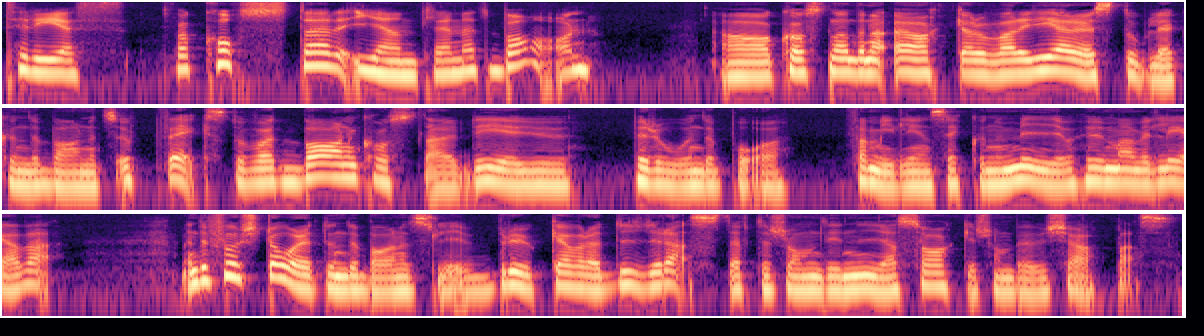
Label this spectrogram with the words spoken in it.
Therese, vad kostar egentligen ett barn? Ja, kostnaderna ökar och varierar i storlek under barnets uppväxt. Och vad ett barn kostar, det är ju beroende på familjens ekonomi och hur man vill leva. Men det första året under barnets liv brukar vara dyrast eftersom det är nya saker som behöver köpas.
